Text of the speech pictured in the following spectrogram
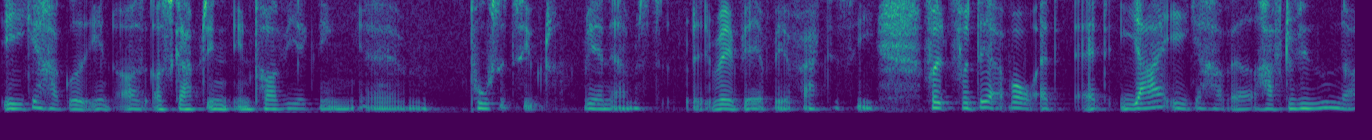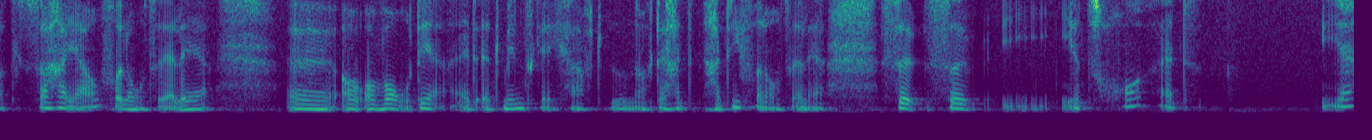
ikke har gået ind og, og skabt en, en påvirkning øh, positivt, vil jeg nærmest, øh, vil, vil, vil jeg faktisk sige. For, for der, hvor at, at jeg ikke har været, haft viden nok, så har jeg jo fået lov til at lære. Øh, og, og hvor der, at, at mennesker ikke har haft viden nok, der har, har de fået lov til at lære. Så, så jeg tror, at ja,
